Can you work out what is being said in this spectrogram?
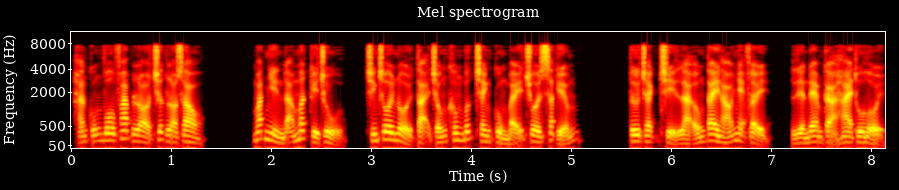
hắn cũng vô pháp lo trước lo sau. Mắt nhìn đã mất kỳ chủ chính trôi nổi tại trống không bức tranh cùng bảy trôi sắt kiếm. Từ trạch chỉ là ống tay háo nhẹ phẩy, liền đem cả hai thu hồi.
